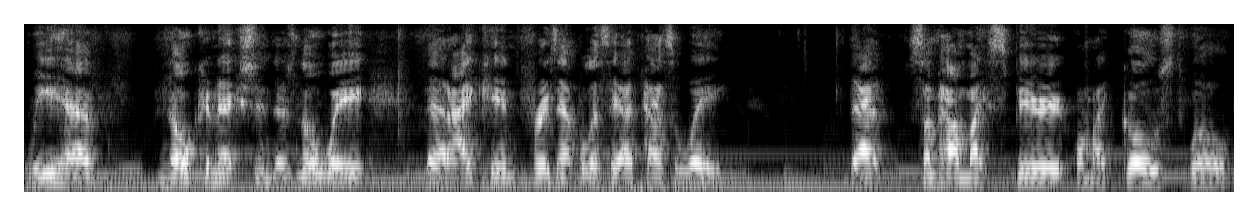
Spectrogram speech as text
we have no connection. There's no way that I can, for example, let's say I pass away, that somehow my spirit or my ghost will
